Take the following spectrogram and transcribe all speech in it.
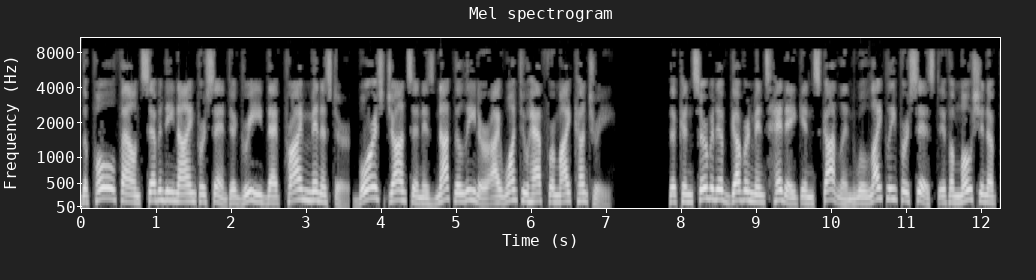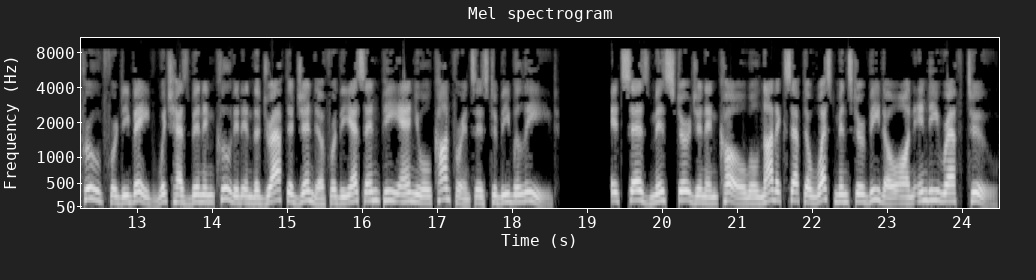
the poll found 79% agreed that Prime Minister Boris Johnson is not the leader I want to have for my country. The Conservative government's headache in Scotland will likely persist if a motion approved for debate which has been included in the draft agenda for the SNP annual conference is to be believed. It says Ms. Sturgeon and co. will not accept a Westminster veto on Indy Ref 2.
